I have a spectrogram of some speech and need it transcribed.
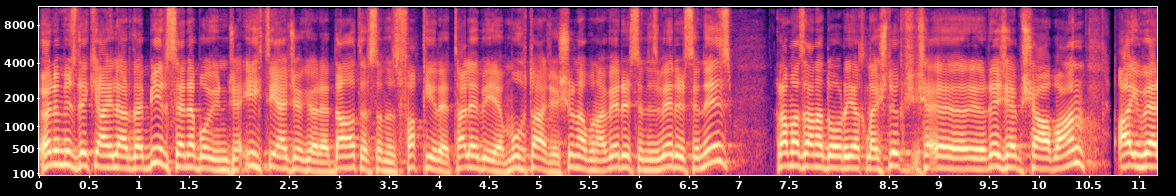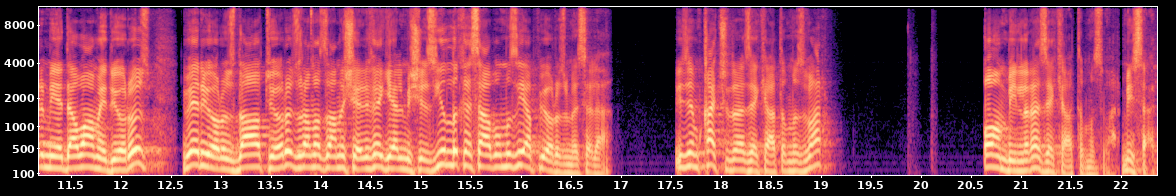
Önümüzdeki aylarda bir sene boyunca ihtiyaca göre dağıtırsınız fakire, talebeye, muhtaca şuna buna verirsiniz verirsiniz. Ramazana doğru yaklaştık. E, Recep, Şaban ay vermeye devam ediyoruz. Veriyoruz, dağıtıyoruz. Ramazan-ı Şerif'e gelmişiz. Yıllık hesabımızı yapıyoruz mesela. Bizim kaç lira zekatımız var? 10 bin lira zekatımız var. Misal.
